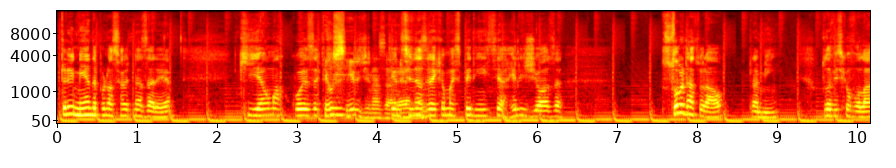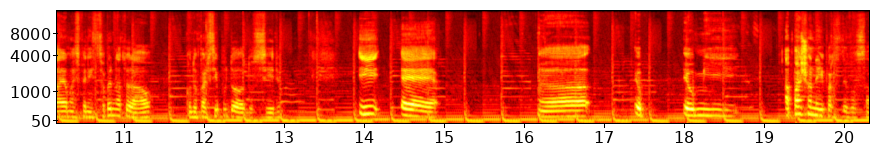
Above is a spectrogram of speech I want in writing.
tremenda por Nossa Senhora de Nazaré, que é uma coisa Tem que... o Círio de Nazaré. Tem o Círio de né? Nazaré que é uma experiência religiosa sobrenatural para mim. Toda vez que eu vou lá é uma experiência sobrenatural quando eu participo do, do Círio. E é, uh, eu, eu me apaixonei por essa devoção,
